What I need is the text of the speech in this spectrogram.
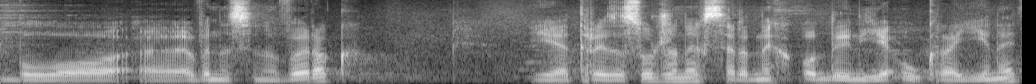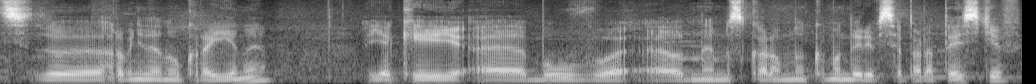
було е, винесено вирок. Є три засуджених. Серед них один є українець, е, громадянин України, який е, був одним з командирів сепаратистів.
